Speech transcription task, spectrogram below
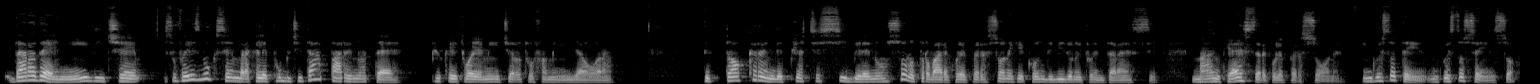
Dara Denny dice: Su Facebook sembra che le pubblicità apparino a te più che ai tuoi amici e alla tua famiglia ora. TikTok rende più accessibile non solo trovare quelle persone che condividono i tuoi interessi, ma anche essere quelle persone. In questo, te- in questo senso,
